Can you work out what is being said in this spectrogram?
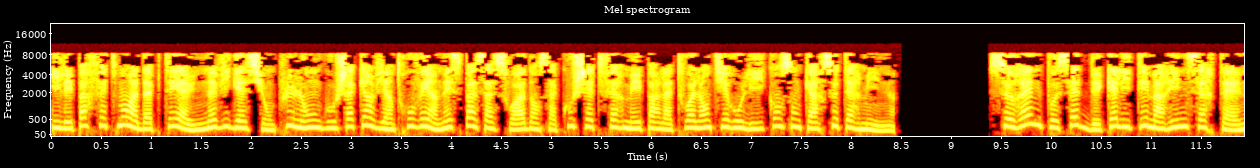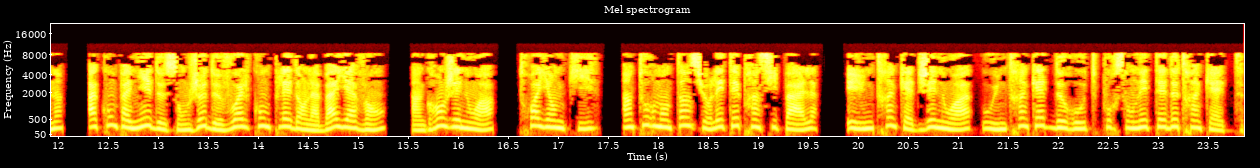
il est parfaitement adapté à une navigation plus longue où chacun vient trouver un espace à soi dans sa couchette fermée par la toile anti-roulis quand son quart se termine. Sereine possède des qualités marines certaines, accompagné de son jeu de voile complet dans la baille avant, un grand génois, trois Yankees, un tourmentin sur l'été principal, et une trinquette génois ou une trinquette de route pour son été de trinquette.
